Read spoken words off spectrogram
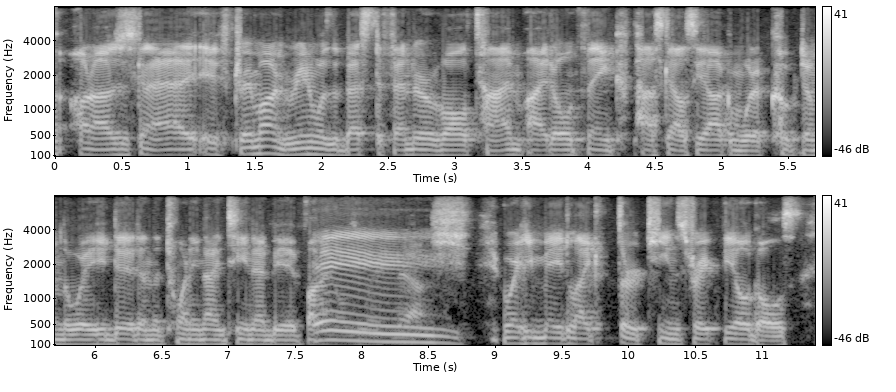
Oh, no, I was just gonna add, if Draymond Green was the best defender of all time, I don't think Pascal Siakam would have cooked him the way he did in the 2019 NBA Finals, Hey, where he made like 13 straight field goals.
